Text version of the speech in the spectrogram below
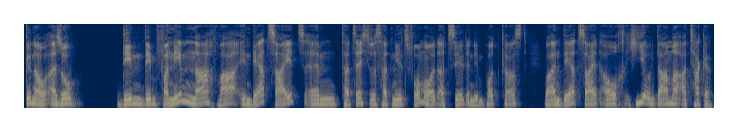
Genau, also dem, dem Vernehmen nach war in der Zeit ähm, tatsächlich, das hat Nils Frommholt erzählt in dem Podcast, war in der Zeit auch hier und da mal Attacke.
